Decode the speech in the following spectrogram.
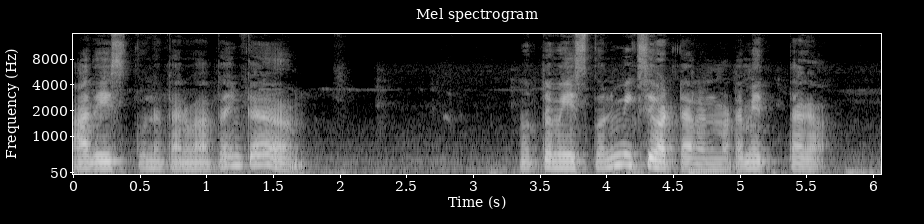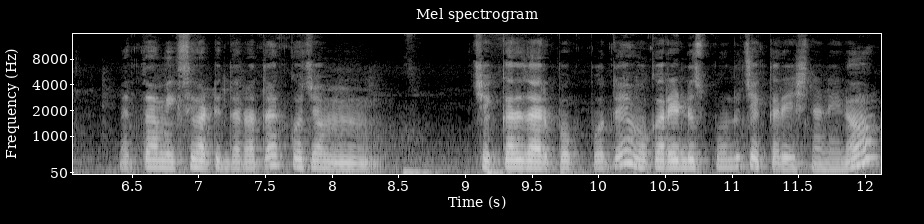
అది వేసుకున్న తర్వాత ఇంకా మొత్తం వేసుకొని మిక్సీ పట్టాలన్నమాట మెత్తగా. మెత్తగా మిక్సీ పట్టిన తర్వాత కొంచెం చక్కెర సరిపోకపోతే ఒక రెండు స్పూన్లు చక్కెర వేసిన నేను.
